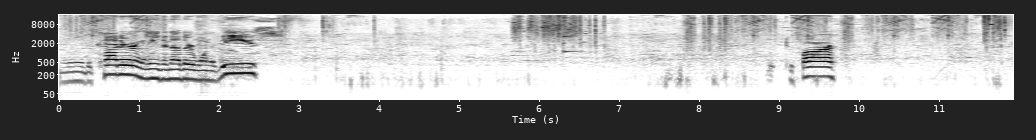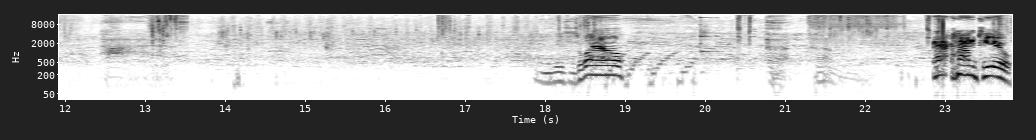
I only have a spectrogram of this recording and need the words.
We need a cutter, we need another one of these. Too far. These as well. Um, to you.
